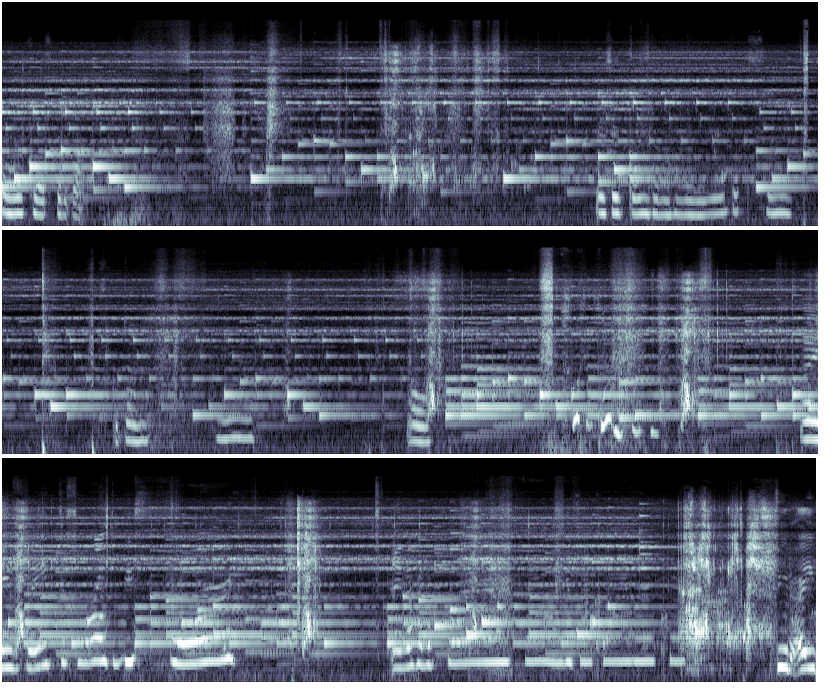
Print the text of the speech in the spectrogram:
Oh, okay, let's put it back. There's a gun that I have in here, but so... Go down here. Oh. I played this world before. I know how to play. Dude, I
